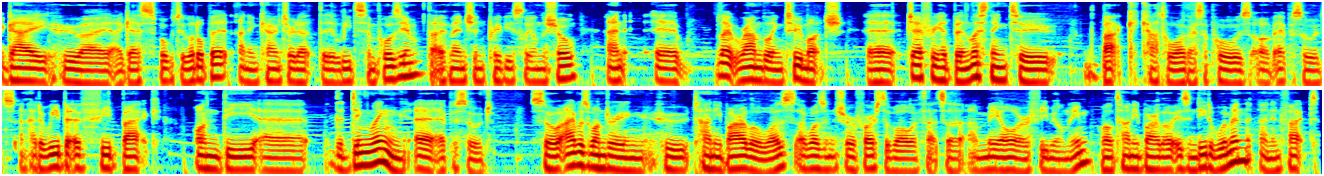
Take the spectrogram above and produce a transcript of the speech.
a guy who I, I, guess, spoke to a little bit and encountered at the Leeds Symposium that I've mentioned previously on the show. And uh, without rambling too much, uh, Jeffrey had been listening to the back catalogue, I suppose, of episodes and had a wee bit of feedback on the uh, the Ding Ling uh, episode. So I was wondering who Tani Barlow was. I wasn't sure, first of all, if that's a, a male or a female name. Well, Tani Barlow is indeed a woman, and in fact,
